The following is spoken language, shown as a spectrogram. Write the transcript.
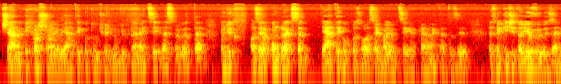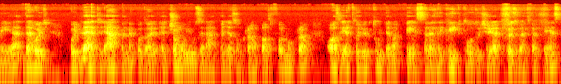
csinálnak egy hasonló jó játékot úgy, hogy mondjuk nem egy cég lesz mögötte, mondjuk azért a komplexebb játékokhoz valószínűleg nagyobb cégek kellenek, tehát azért ez még kicsit a jövő zenéje, de hogy, hogy lehet, hogy átmennek oda, egy, egy csomó user átmegy azokra a platformokra, azért, hogy ők tudjanak pénzt szerezni, kriptót, úgyhogy közvetve pénzt,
